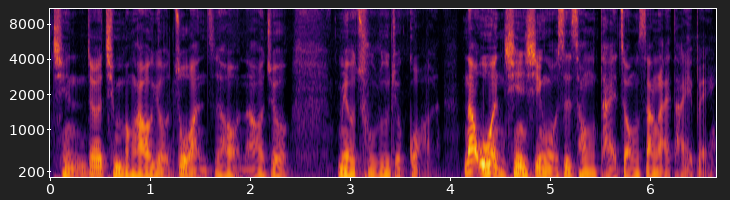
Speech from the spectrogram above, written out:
亲就是亲朋好友做完之后，然后就没有出路就挂了。那我很庆幸我是从台中上来台北，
